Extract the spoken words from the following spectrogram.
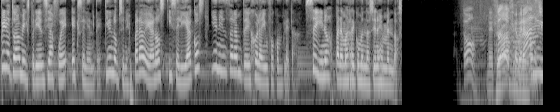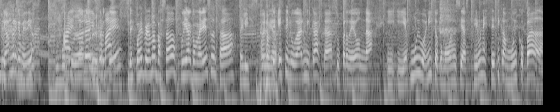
Pero toda mi experiencia fue excelente. Tienen opciones para veganos y celíacos y en Instagram te dejo la info completa. Seguinos para más recomendaciones en Mendoza. De todo ese brunch, qué hambre que me dio. Ay, yo lo disfruté. Después del programa pasado fui a comer eso, estaba feliz. Bueno, este, este lugar, Mica, está súper de onda y, y es muy bonito, como vos decías, tiene una estética muy copada.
